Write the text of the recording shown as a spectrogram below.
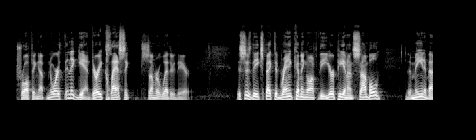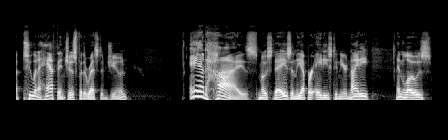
troughing up north, and again, very classic summer weather there. This is the expected rain coming off the European ensemble. The mean about two and a half inches for the rest of June and highs most days in the upper 80s to near 90 and lows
